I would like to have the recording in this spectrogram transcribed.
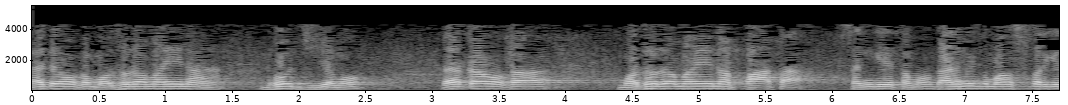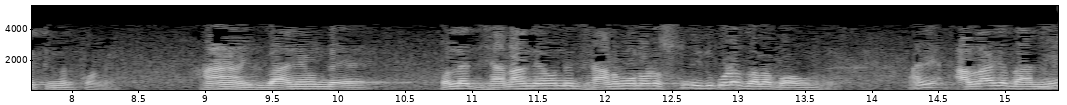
అయితే ఒక మధురమైన భోజ్యము లేక ఒక మధురమైన పాట సంగీతము దాని మీద మనసు పరిగెత్తింది అనుకోండి ఇది బాగానే ఉందే. వల్ల ధ్యానాన్ని ఉంది ధ్యానము నడుస్తుంది ఇది కూడా చాలా బాగుంది. అని అలాగే దాన్ని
